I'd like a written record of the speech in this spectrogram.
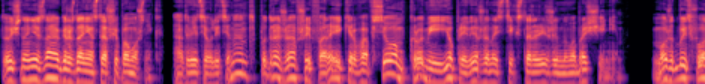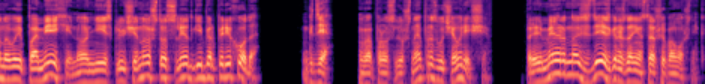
«Точно не знаю, гражданин старший помощник», — ответил лейтенант, подражавший Форейкер во всем, кроме ее приверженности к старорежимным обращениям. «Может быть, фоновые помехи, но не исключено, что след гиперперехода». «Где?» — вопрос Люшне прозвучал резче. «Примерно здесь, гражданин старший помощник.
